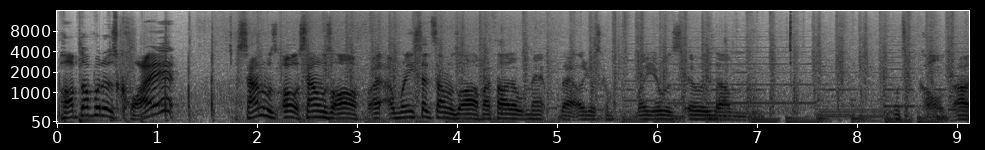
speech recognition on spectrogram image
Popped up when it was quiet. Sound was oh sound was off. I, when he said sound was off, I thought it meant that like it was like it was it was um what's it called? Oh,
